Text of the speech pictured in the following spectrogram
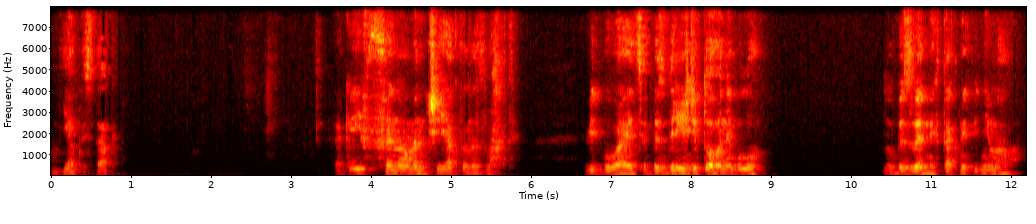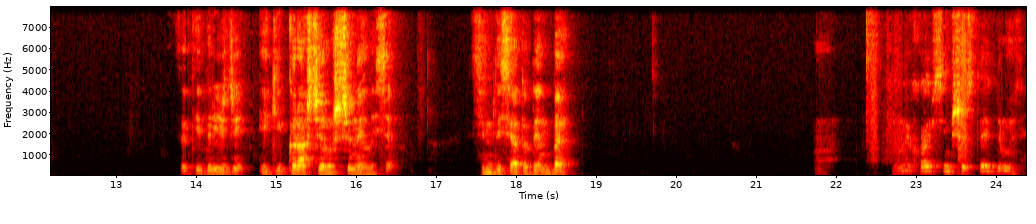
От якось так. Такий феномен, чи як то назвати, відбувається. Без дріжджів того не було. Ну, безвинних так не піднімало. Це ті дріжджі, які краще розчинилися. 71Б. Ну, нехай всім щастить, друзі.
